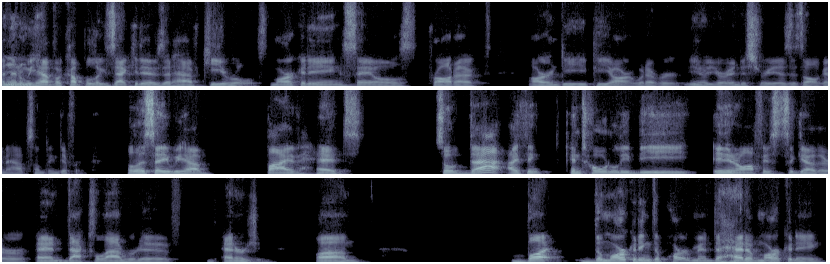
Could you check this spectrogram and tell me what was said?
and mm-hmm. then we have a couple executives that have key roles marketing sales product r&d pr whatever you know your industry is it's all going to have something different but let's say we have five heads so that I think can totally be in an office together and that collaborative energy. Um, but the marketing department, the head of marketing,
